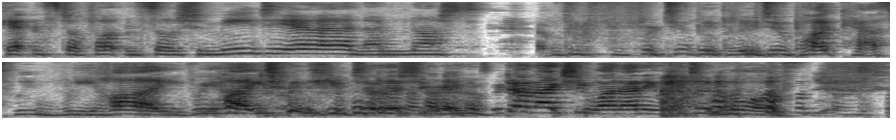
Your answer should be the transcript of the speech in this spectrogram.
getting stuff out on social media, and I'm not. For two people who do podcasts, we, we hide we hide in the utility room. We don't actually want anyone to know us.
